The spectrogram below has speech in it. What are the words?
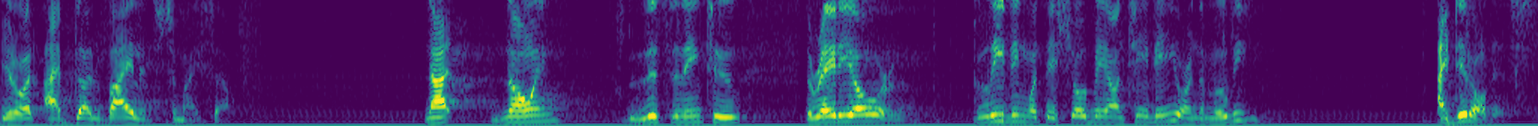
you know what? I've done violence to myself. Not knowing, listening to the radio or believing what they showed me on TV or in the movie. I did all this.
